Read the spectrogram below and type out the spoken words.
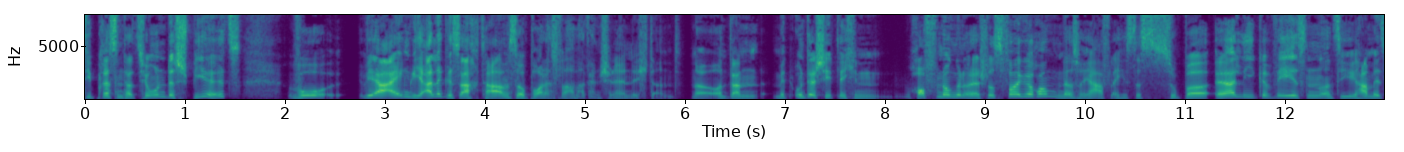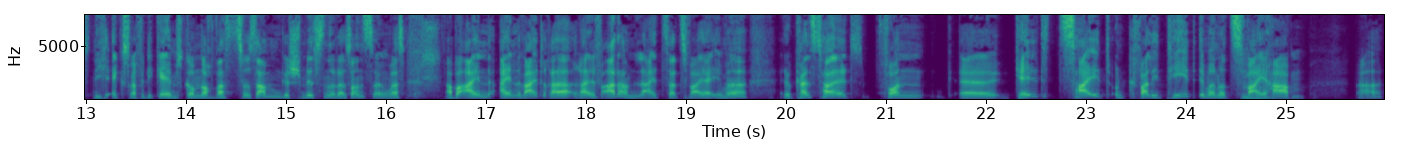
die Präsentation des Spiels, wo wir eigentlich alle gesagt haben, so, boah, das war aber ganz schön ernüchternd. Ne? Und dann mit unterschiedlichen Hoffnungen oder Schlussfolgerungen, ne? so, ja, vielleicht ist das super early gewesen und sie haben jetzt nicht extra für die Gamescom noch was zusammengeschmissen oder sonst irgendwas. Aber ein, ein weiterer Ralf Adam-Leitsatz war ja immer, du kannst halt von äh, Geld, Zeit und Qualität immer nur zwei mhm. haben. Ja?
